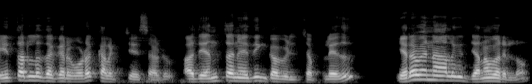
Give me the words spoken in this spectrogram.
ఇతరుల దగ్గర కూడా కలెక్ట్ చేశాడు. అది ఎంత అనేది ఇంకా వీళ్ళు చెప్పలేదు. ఇరవై నాలుగు జనవరిలో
